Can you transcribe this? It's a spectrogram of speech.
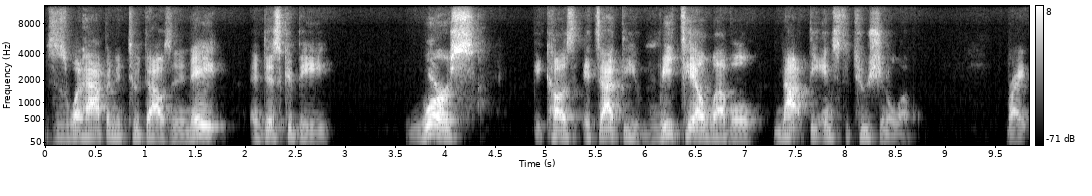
This is what happened in 2008. And this could be worse because it's at the retail level, not the institutional level, right?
